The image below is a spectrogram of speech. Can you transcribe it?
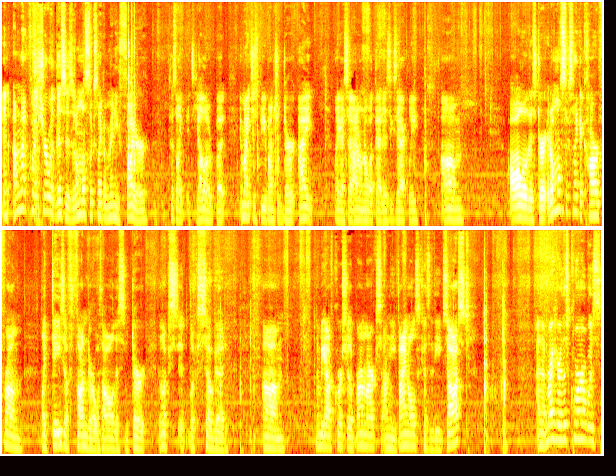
And I'm not quite sure what this is. It almost looks like a mini fire. Because, like, it's yellowed, but it might just be a bunch of dirt. I, like I said, I don't know what that is exactly. Um, all of this dirt. It almost looks like a car from, like, Days of Thunder with all this dirt. It looks, it looks so good. Um, then we got, of course, here the burn marks on the vinyls because of the exhaust. And then right here, this corner was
